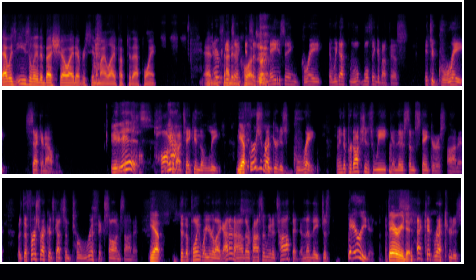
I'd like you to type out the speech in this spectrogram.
that was easily the best show I'd ever seen in my life up to that point. And There- it's not even a- close. It's an amazing, great, and we'd have we'll, we'll think about this. It's a great second album. It I is. ta- Talk Yeah. about taking the leap. I mean, Yep. The first record is great. I mean, the production's weak and there's some stinkers on it, but the first record's got some terrific songs on it Yep. to the point where you're like, I don't know how they're possibly going to top it. And then they just buried it. Buried The it. Second record is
